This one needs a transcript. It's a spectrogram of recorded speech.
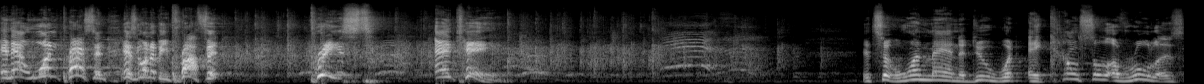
and that one person is gonna be prophet, priest, and king. It took one man to do what a council of rulers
